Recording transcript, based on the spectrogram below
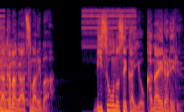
仲間が集まれば理想の世界を叶えられる。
